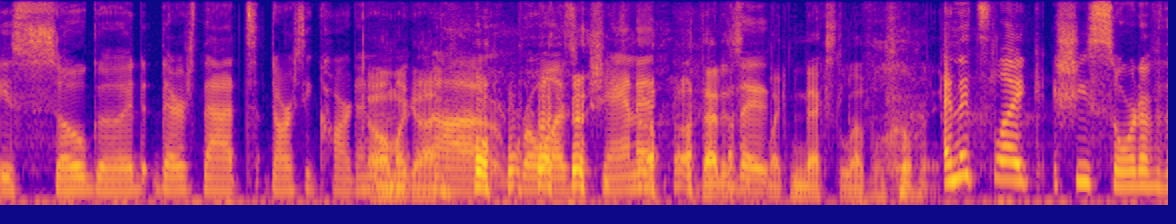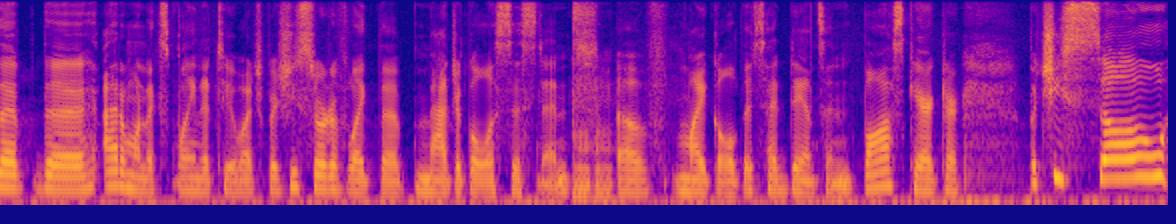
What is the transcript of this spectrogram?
is so good. There's that D'Arcy Carden Oh, my God. uh, role as Janet. That is The- like next level. And it's like she's sort of the the I don't want to explain it too much, but she's sort of like the magical assistant of Michael, the Ted Danson boss character. But she's so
